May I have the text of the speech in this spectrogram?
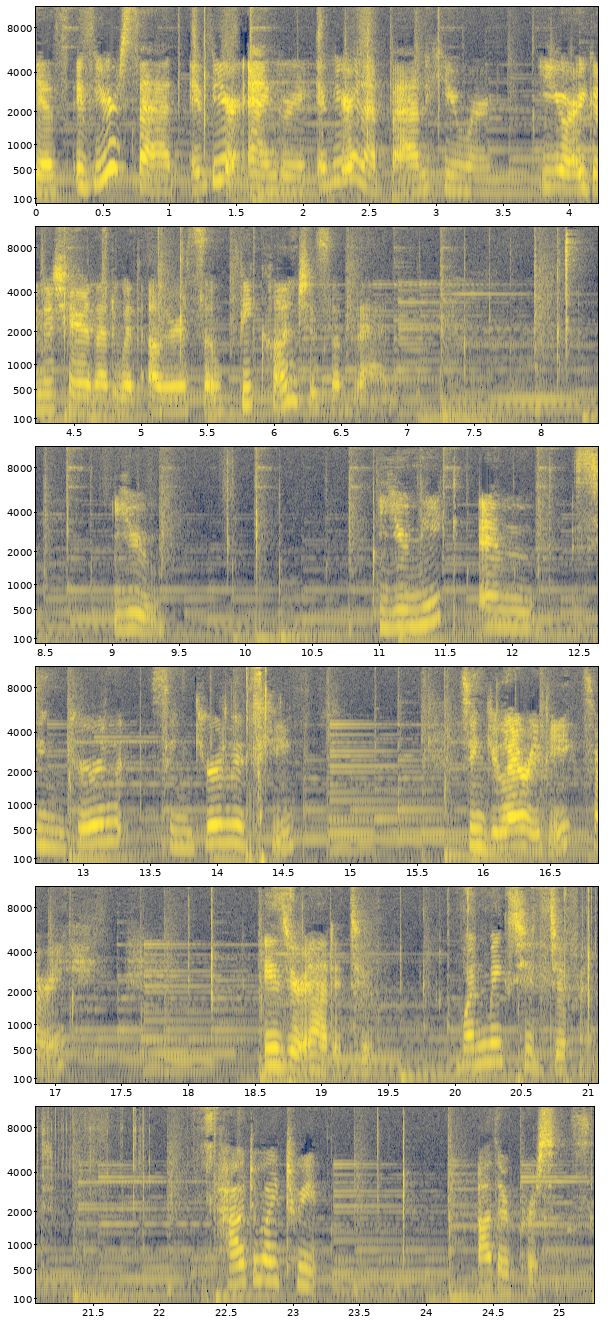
yes, if you're sad, if you're angry, if you're in a bad humor, you are going to share that with others. So be conscious of that. You, unique and singular, singularity singularity, sorry, is your attitude. What makes you different? How do I treat other persons?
